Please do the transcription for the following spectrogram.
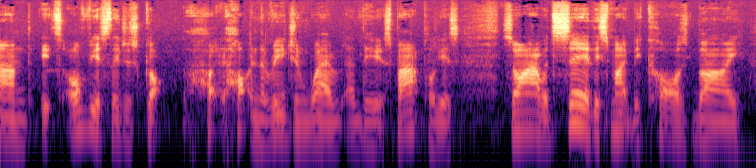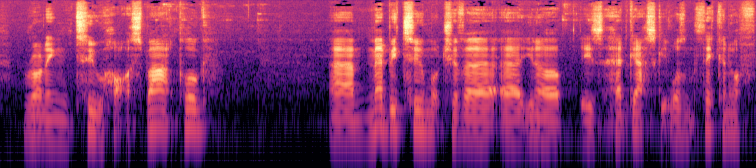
and it's obviously just got hot in the region where uh, the spark plug is. So I would say this might be caused by running too hot a spark plug. Um, maybe too much of a, uh, you know, his head gasket wasn't thick enough,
